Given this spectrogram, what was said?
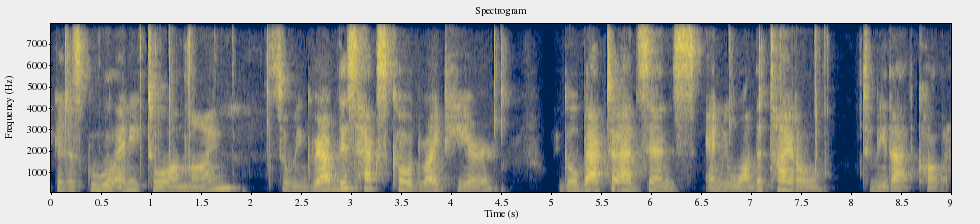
You can just Google any tool online. So we grab this hex code right here go back to AdSense and we want the title to be that color.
